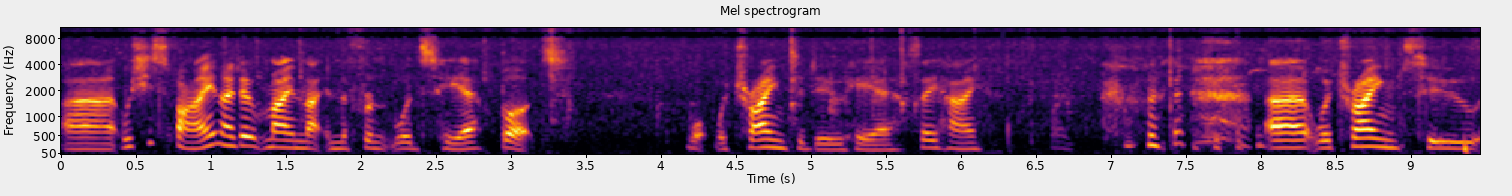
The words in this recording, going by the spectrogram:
uh, which is fine I don't mind that in the front woods here but what we're trying to do here say hi, hi. uh, we're trying to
